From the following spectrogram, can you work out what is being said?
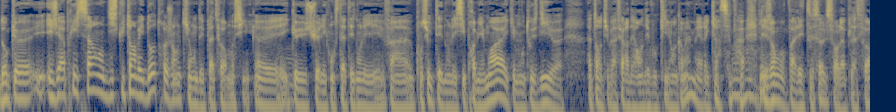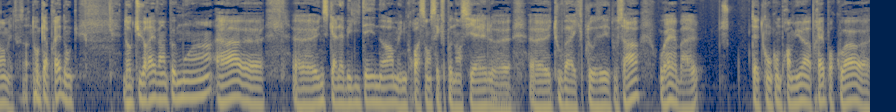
Donc, euh, et j'ai appris ça en discutant avec d'autres gens qui ont des plateformes aussi, euh, et que je suis allé constater dans les, enfin, consulter dans les six premiers mois, et qui m'ont tous dit, euh, attends, tu vas faire des rendez-vous clients quand même, Eric. Hein, c'est pas, les gens vont pas aller tout seuls sur la plateforme et tout ça. Donc après, donc. Donc tu rêves un peu moins à une scalabilité énorme, une croissance exponentielle, tout va exploser, tout ça. Ouais, bah peut-être qu'on comprend mieux après pourquoi euh,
